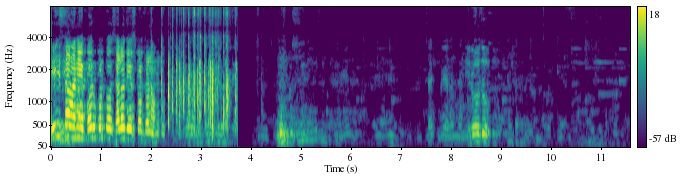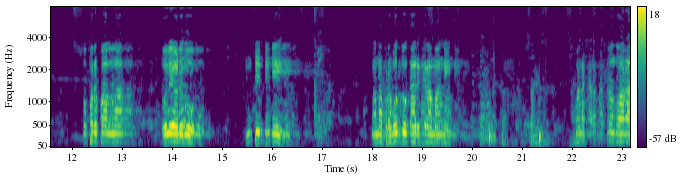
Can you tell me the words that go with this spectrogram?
చేయిస్తామని కోరుకుంటూ సెలవు తీసుకుంటున్నాం. ఈరోజు సుపరిపాలన తొలి అడుగు. ఇంటింటికి మన ప్రభుత్వ కార్యక్రమాన్ని మన కరపత్రం ద్వారా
